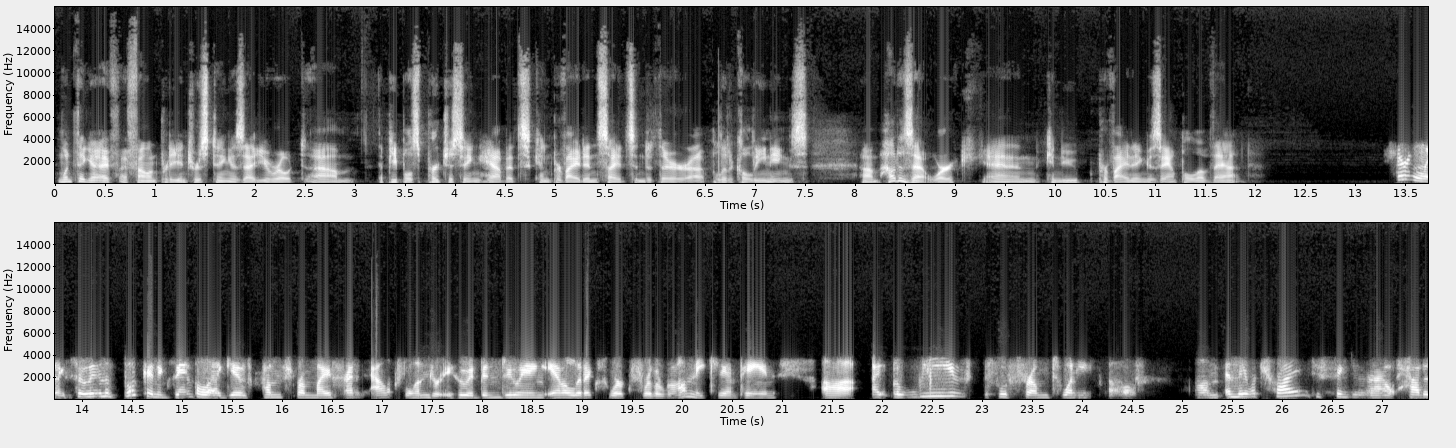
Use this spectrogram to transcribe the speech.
One thing I, found pretty interesting is that you wrote um, that people's purchasing habits can provide insights into their uh, political leanings. Um, how does that work, and can you provide an example of that? Certainly. So, in the book, an example I give comes from my friend Alex Lundry, who had been doing analytics work for the Romney campaign. Uh, I believe this was from 2012. Um, and they were trying to figure out how to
